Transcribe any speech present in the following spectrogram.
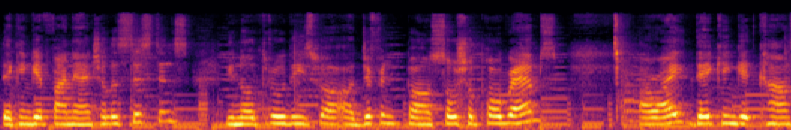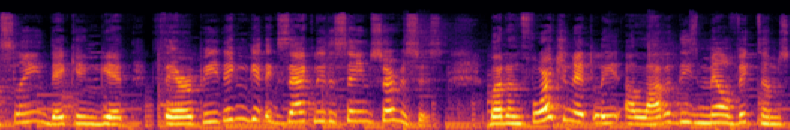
they can get financial assistance, you know, through these uh, uh, different uh, social programs. All right. They can get counseling, they can get therapy, they can get exactly the same services. But unfortunately, a lot of these male victims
